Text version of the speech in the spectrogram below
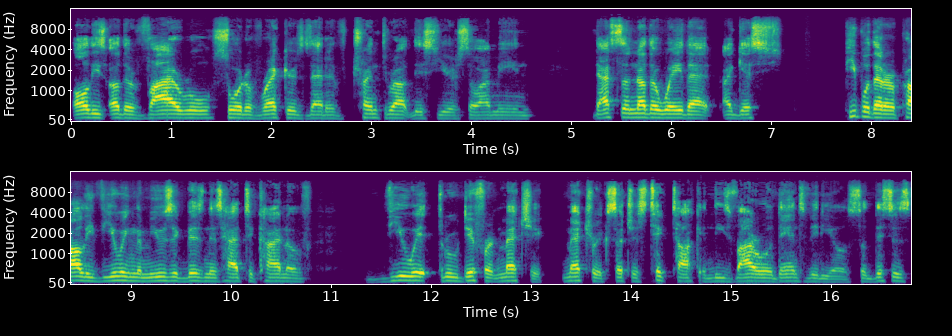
all these other viral sort of records that have trend throughout this year. So I mean, that's another way that I guess people that are probably viewing the music business had to kind of view it through different metric metrics such as TikTok and these viral dance videos. So this is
